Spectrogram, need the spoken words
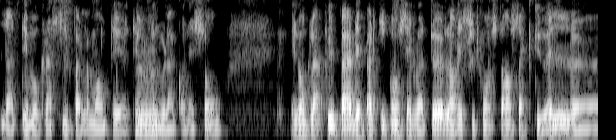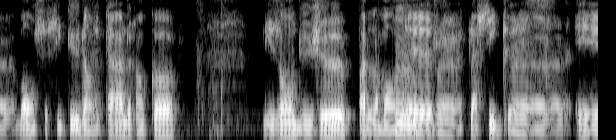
la démocratie parlementaire telle que mhm. nous la connaissons. Et donc la plupart des partis conservateurs dans les circonstances actuelles, euh, bon, se situent dans le cadre encore, disons, du jeu parlementaire mmh. euh, classique euh, et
